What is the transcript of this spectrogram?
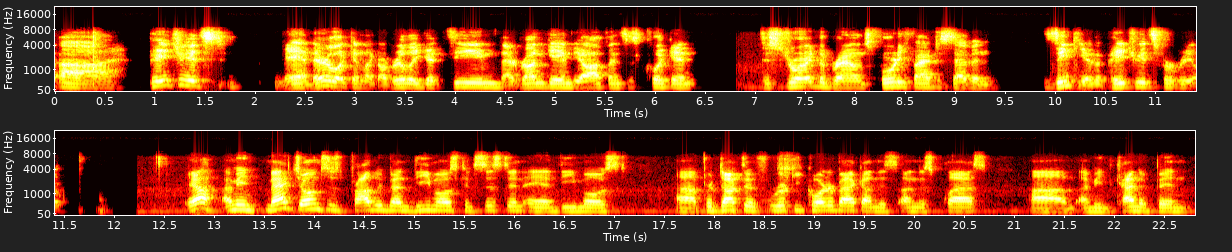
Uh, Patriots, man, they're looking like a really good team. That run game, the offense is clicking destroyed the Browns 45 to 7. Zinkia, the Patriots for real. Yeah, I mean, Mac Jones has probably been the most consistent and the most uh, productive rookie quarterback on this on this class. Um, I mean, kind of been,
